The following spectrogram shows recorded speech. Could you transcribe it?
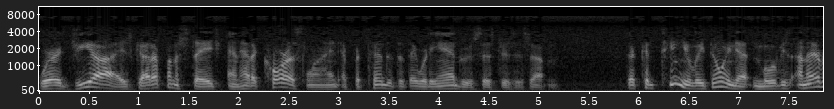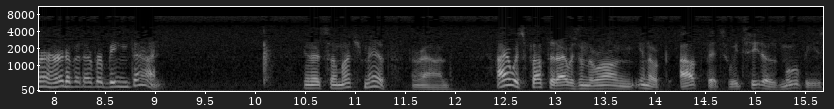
where GIs got up on a stage and had a chorus line and pretended that they were the Andrews sisters or something? They're continually doing that in movies. And I never heard of it ever being done. You know, there's so much myth around. I always felt that I was in the wrong, you know, outfits. We'd see those movies,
